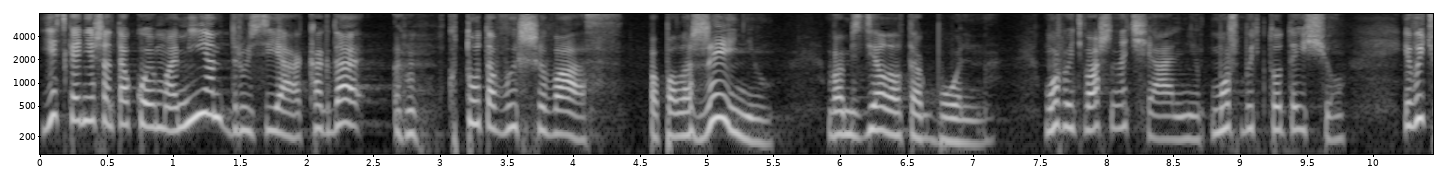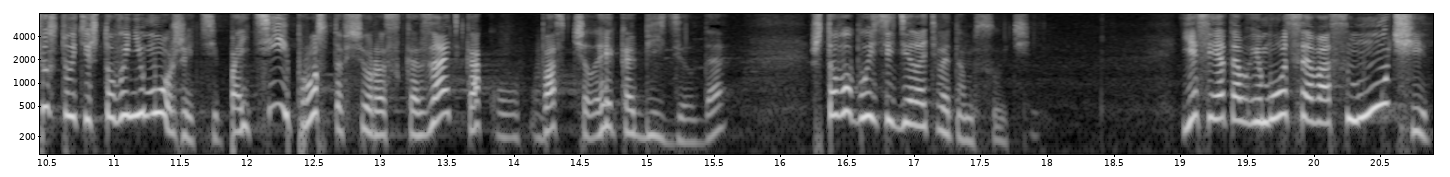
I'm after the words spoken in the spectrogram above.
Есть, конечно, такой момент, друзья, когда э, кто-то выше вас по положению вам сделал так больно может быть, ваш начальник, может быть, кто-то еще. И вы чувствуете, что вы не можете пойти и просто все рассказать, как вас человек обидел. Да? Что вы будете делать в этом случае? Если эта эмоция вас мучит,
